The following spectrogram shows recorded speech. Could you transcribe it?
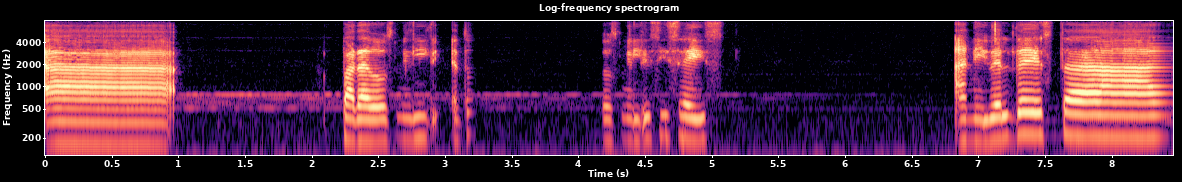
ah, para 2000, ento- 2016 a nivel de esta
